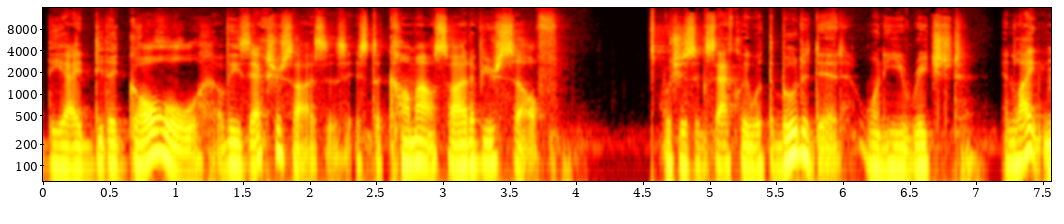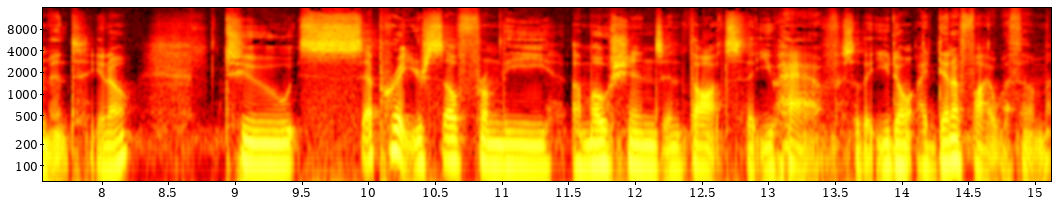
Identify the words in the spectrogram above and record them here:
the idea, the goal of these exercises is to come outside of yourself, which is exactly what the Buddha did when he reached enlightenment, you know, to separate yourself from the emotions and thoughts that you have so that you don't identify with them.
